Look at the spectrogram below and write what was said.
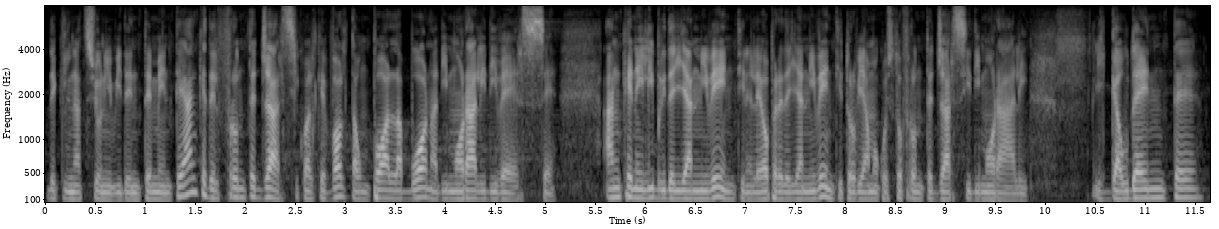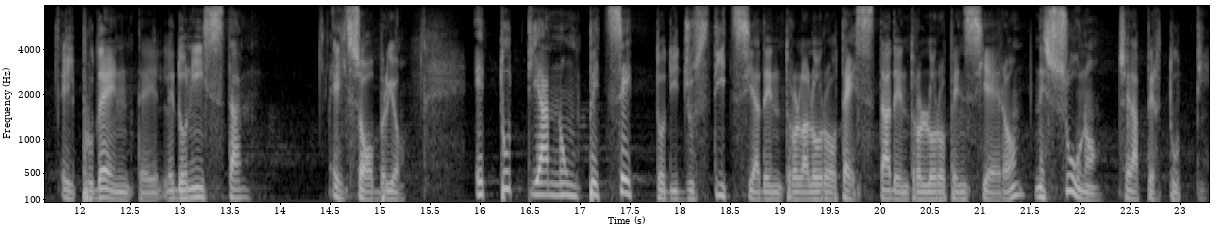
declinazioni evidentemente e anche del fronteggiarsi qualche volta un po' alla buona di morali diverse. Anche nei libri degli anni venti, nelle opere degli anni venti troviamo questo fronteggiarsi di morali. Il gaudente e il prudente, l'edonista e il sobrio. E tutti hanno un pezzetto di giustizia dentro la loro testa, dentro il loro pensiero, nessuno ce l'ha per tutti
